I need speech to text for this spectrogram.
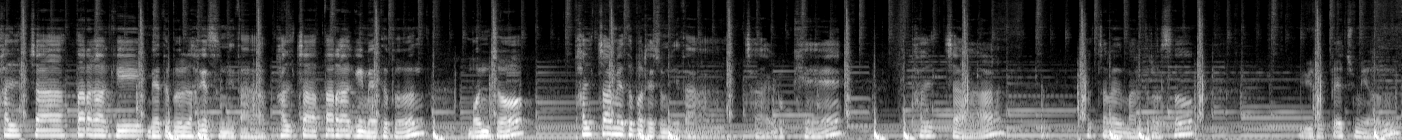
팔자 따라가기 매듭을 하겠습니다. 팔자 따라가기 매듭은 먼저 팔자 매듭을 해줍니다. 자 이렇게 팔자 팔자를 만들어서 위로 빼주면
